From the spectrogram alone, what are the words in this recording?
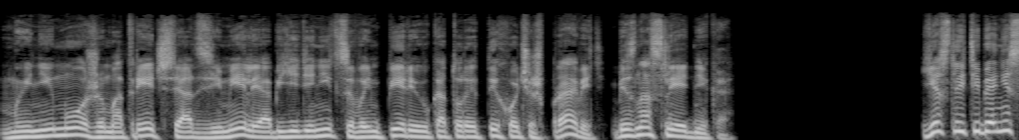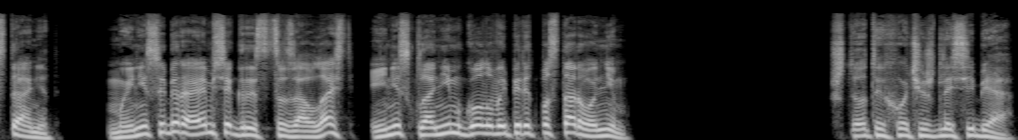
Мы не можем отречься от земель и объединиться в империю, которой ты хочешь править, без наследника. Если тебя не станет, мы не собираемся грызться за власть и не склоним головы перед посторонним. Что ты хочешь для себя?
